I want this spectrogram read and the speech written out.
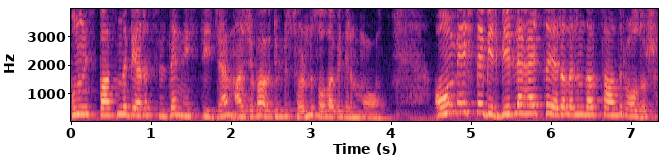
Bunun ispatında bir ara sizden isteyeceğim. Acaba ödüllü sorunuz olabilir mi o? 15 ile 1. 1 ile her sayı aralarında asaldır olur.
